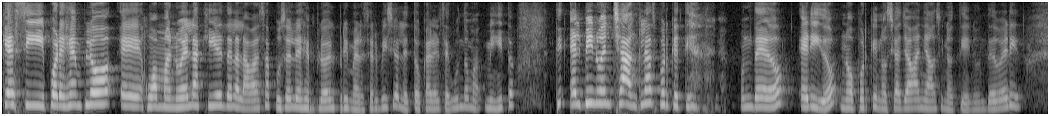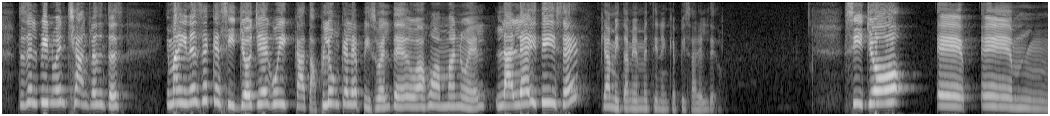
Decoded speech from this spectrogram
que si, por ejemplo, eh, Juan Manuel aquí, el de la alabanza, puse el ejemplo del primer servicio, le toca el segundo, mijito, él vino en chanclas porque tiene un dedo herido, no porque no se haya bañado, sino tiene un dedo herido. Entonces él vino en chanclas, entonces imagínense que si yo llego y cataplum que le piso el dedo a Juan Manuel, la ley dice que a mí también me tienen que pisar el dedo. Si yo eh, em,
